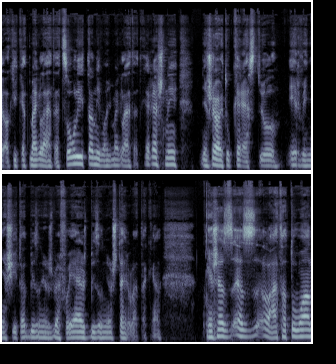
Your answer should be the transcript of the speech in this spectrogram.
akiket meg lehetett szólítani, vagy meg lehetett keresni, és rajtuk keresztül érvényesített bizonyos befolyást bizonyos területeken és ez, ez láthatóan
